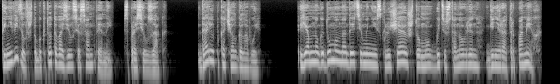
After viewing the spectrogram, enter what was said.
«Ты не видел, чтобы кто-то возился с антенной?» — спросил Зак. Дарью покачал головой. «Я много думал над этим и не исключаю, что мог быть установлен генератор помех.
